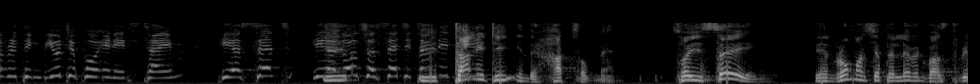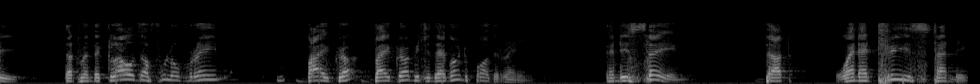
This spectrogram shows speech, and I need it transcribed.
everything beautiful in its time. He has set, He has also set eternity. eternity in the hearts of men. So he's saying in Romans chapter 11, verse 3, that when the clouds are full of rain, by, gra- by gravity, they're going to pour the rain. And he's saying that when a tree is standing,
